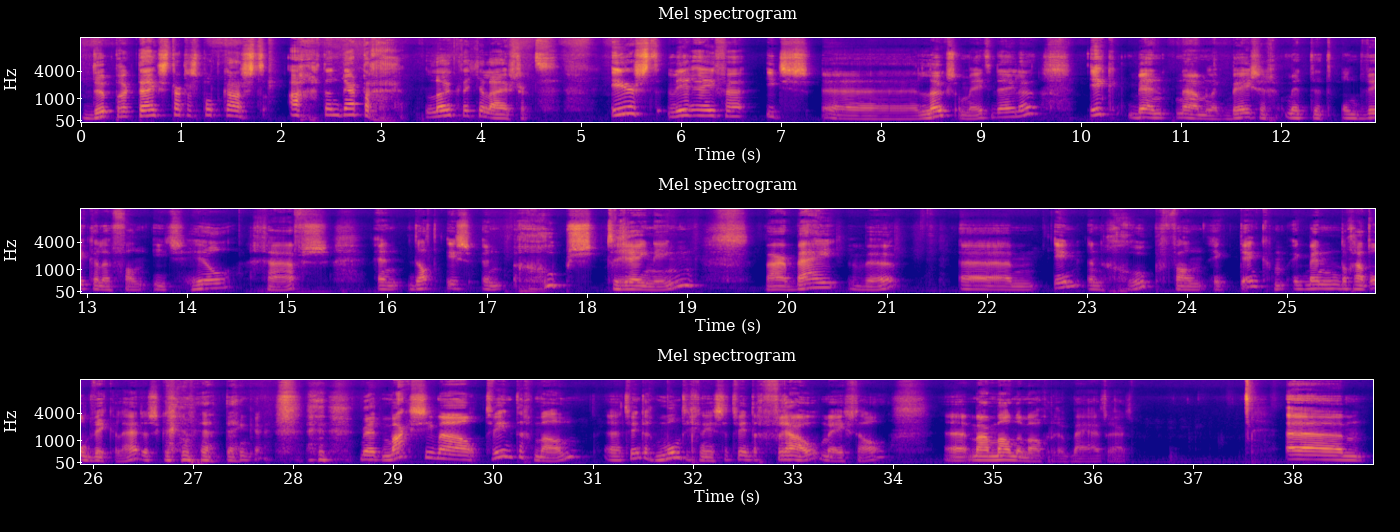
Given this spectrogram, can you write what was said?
De Praktijkstarters Podcast 38. Leuk dat je luistert. Eerst weer even iets uh, leuks om mee te delen. Ik ben namelijk bezig met het ontwikkelen van iets heel gaafs. En dat is een groepstraining waarbij we Ehm, in een groep van, ik denk, ik ben nog aan het ontwikkelen, hè, dus ik ben aan het denken, met maximaal 20 man, uh, 20 montigenisten, 20 vrouw meestal, uh, maar mannen mogen er ook bij uiteraard. Um,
